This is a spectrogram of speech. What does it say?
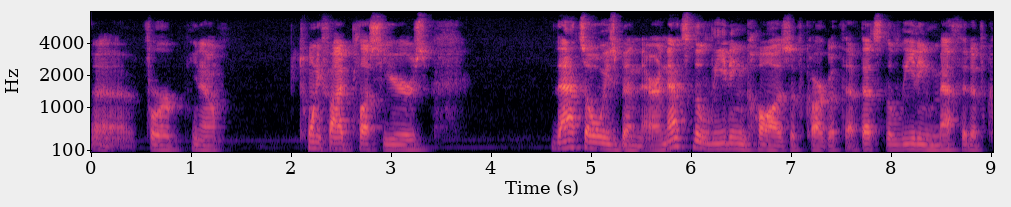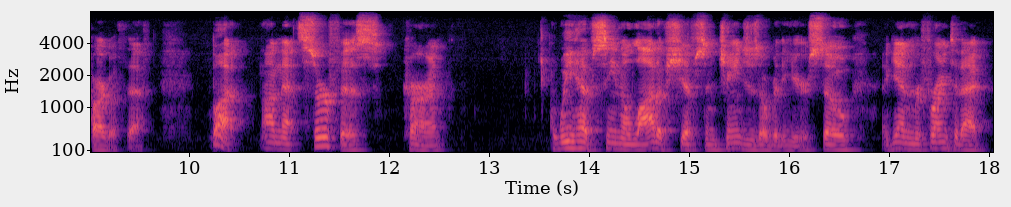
uh, for, you know, 25 plus years. That's always been there. And that's the leading cause of cargo theft. That's the leading method of cargo theft. But on that surface current, we have seen a lot of shifts and changes over the years. So, again, referring to that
